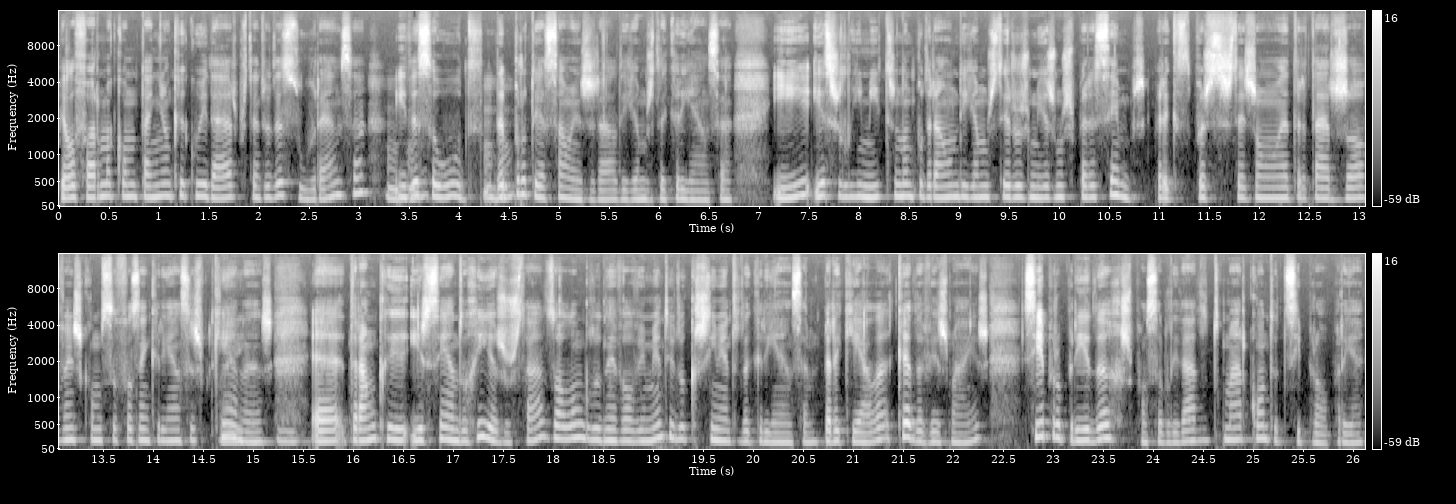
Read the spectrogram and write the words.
pela forma como tenham que cuidar, portanto, da segurança uhum. e da uhum. saúde, uhum. da proteção em geral, digamos, da criança. E esses limites não poderão, digamos, ser os mesmos para sempre, para que depois se estejam a tratar jovens como se fossem crianças pequenas. Uh, terão que ir sendo reajustados ao longo do desenvolvimento e do crescimento da criança, para que ela, cada vez mais, se aproprie da responsabilidade de tomar conta de si própria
